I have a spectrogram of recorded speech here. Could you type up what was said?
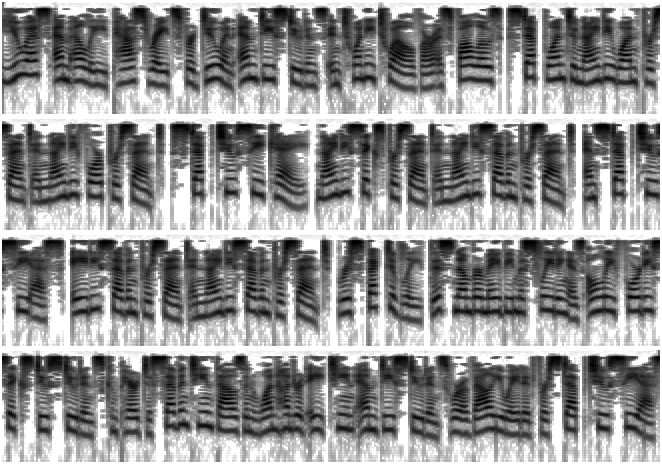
USMLE pass rates for DO and MD students in 2012 are as follows: Step 1 to 91% and 94%, Step 2 CK 96% and 97%, and Step 2 CS 87% and 97%, respectively. This number may be misleading as only 46 DO students compared to 17,118 MD students were evaluated for Step 2 CS,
